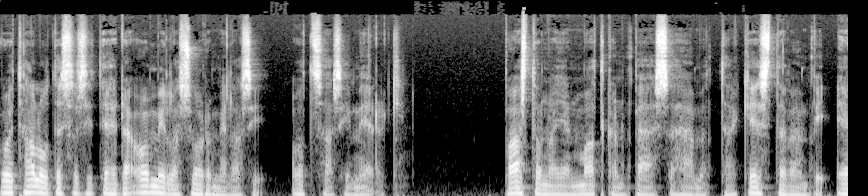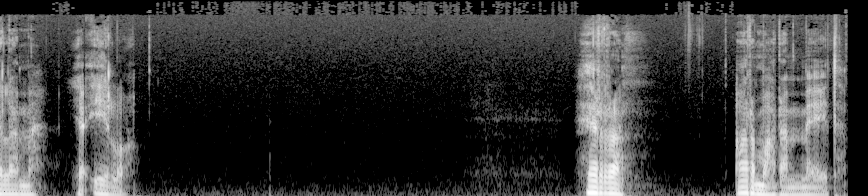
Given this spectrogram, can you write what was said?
voit halutessasi tehdä omilla sormillasi otsasi merkin. Pastonajan matkan päässä hämöttää kestävämpi elämä ja ilo. Herra, armahda meitä.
